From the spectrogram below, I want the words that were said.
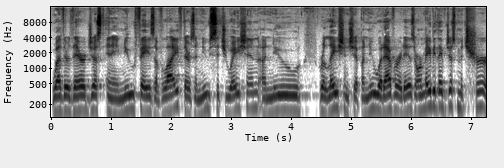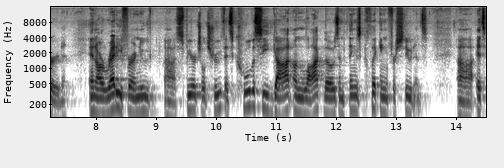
whether they're just in a new phase of life, there's a new situation, a new relationship, a new whatever it is, or maybe they've just matured and are ready for a new uh, spiritual truth. It's cool to see God unlock those and things clicking for students. Uh, it's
